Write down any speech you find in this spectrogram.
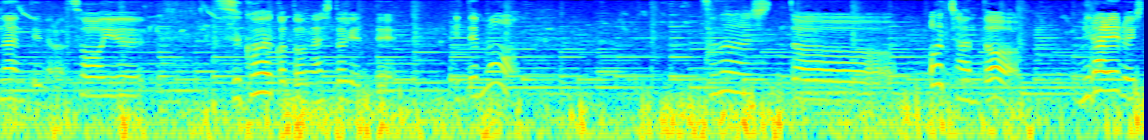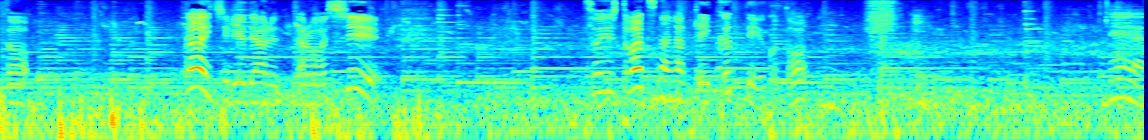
なんて言うんだろうそういうすごいことを成し遂げていてもその人をちゃんと見られる人が一流であるだろうしそういう人はつながっていくっていうこと、うん。うん、で、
